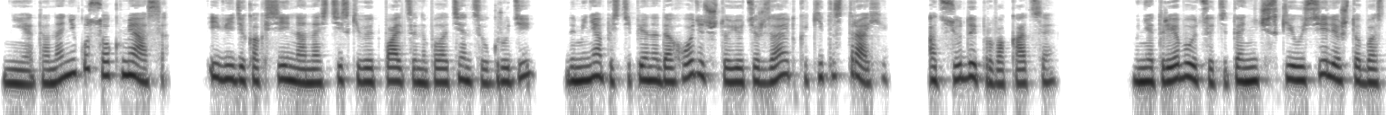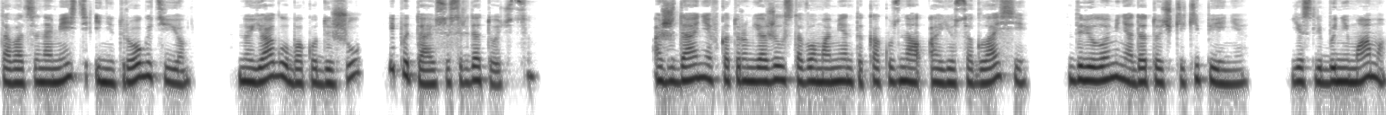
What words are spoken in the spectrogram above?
Нет, она не кусок мяса, и, видя, как сильно она стискивает пальцы на полотенце у груди, до меня постепенно доходит, что ее терзают какие-то страхи. Отсюда и провокация. Мне требуются титанические усилия, чтобы оставаться на месте и не трогать ее, но я глубоко дышу и пытаюсь сосредоточиться. Ожидание, в котором я жил с того момента, как узнал о ее согласии, довело меня до точки кипения. Если бы не мама,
